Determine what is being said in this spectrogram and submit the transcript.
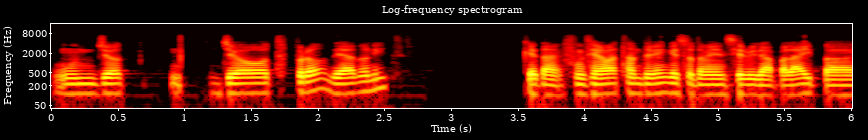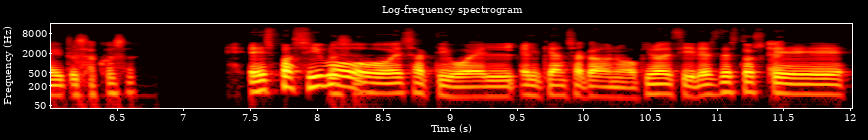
un Jot, Jot Pro de Adonit, que también funciona bastante bien, que eso también servirá para el iPad y todas esas cosas. ¿Es pasivo No sé. o es activo el, el que han sacado nuevo? Quiero decir, ¿es de estos que,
